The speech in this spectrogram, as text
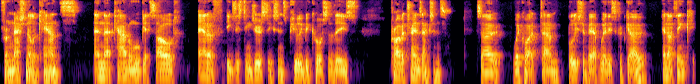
from national accounts and that carbon will get sold out of existing jurisdictions purely because of these private transactions. So we're quite um, bullish about where this could go. And I think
